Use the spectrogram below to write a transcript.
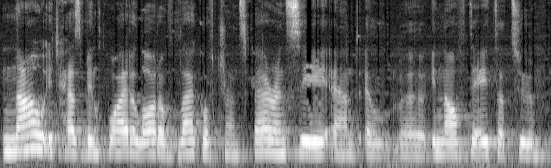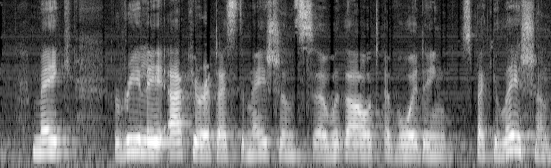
now it has been quite a lot of lack of transparency and uh, enough data to make really accurate estimations uh, without avoiding speculation.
